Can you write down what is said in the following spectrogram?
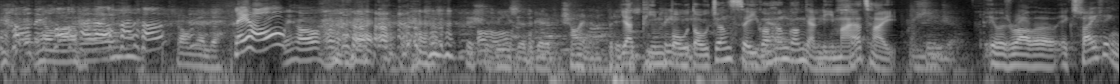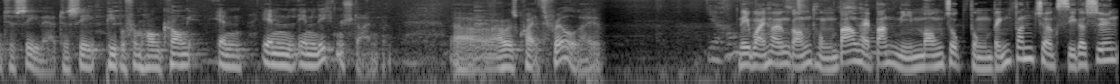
你好，你好，hello，hello。你好。你好。一篇報導將四個香港人連埋一齊。It was rather exciting to see that, to see people from Hong Kong in, in, in Liechtenstein. Uh, I was quite thrilled. I, 呢位香港同胞係百年望族馮炳芬爵士嘅孫。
